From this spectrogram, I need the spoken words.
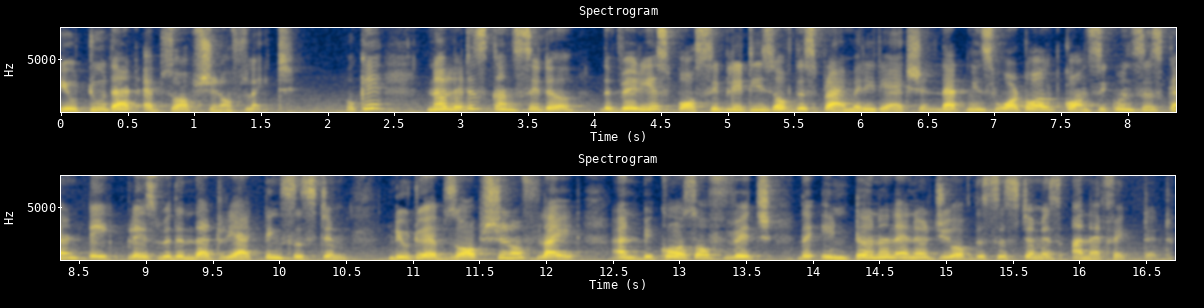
due to that absorption of light. Okay, now let us consider the various possibilities of this primary reaction. That means what all consequences can take place within that reacting system due to absorption of light and because of which the internal energy of the system is unaffected.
